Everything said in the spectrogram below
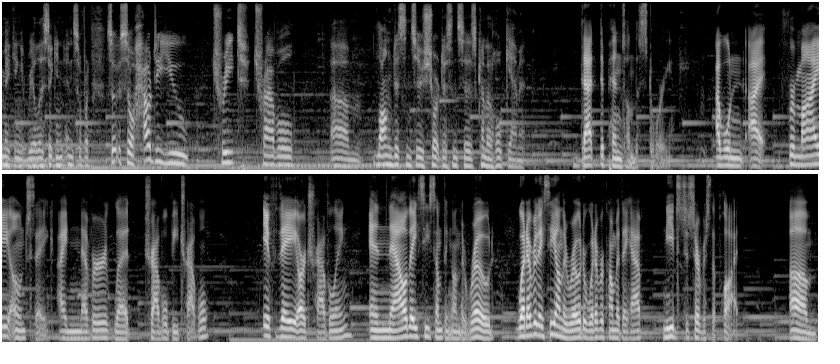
making it realistic and, and so forth. So, so how do you treat travel, um, long distances, short distances, kind of the whole gamut? that depends on the story. I wouldn't. I for my own sake, I never let travel be travel. If they are traveling and now they see something on the road, whatever they see on the road or whatever combat they have needs to service the plot, um,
